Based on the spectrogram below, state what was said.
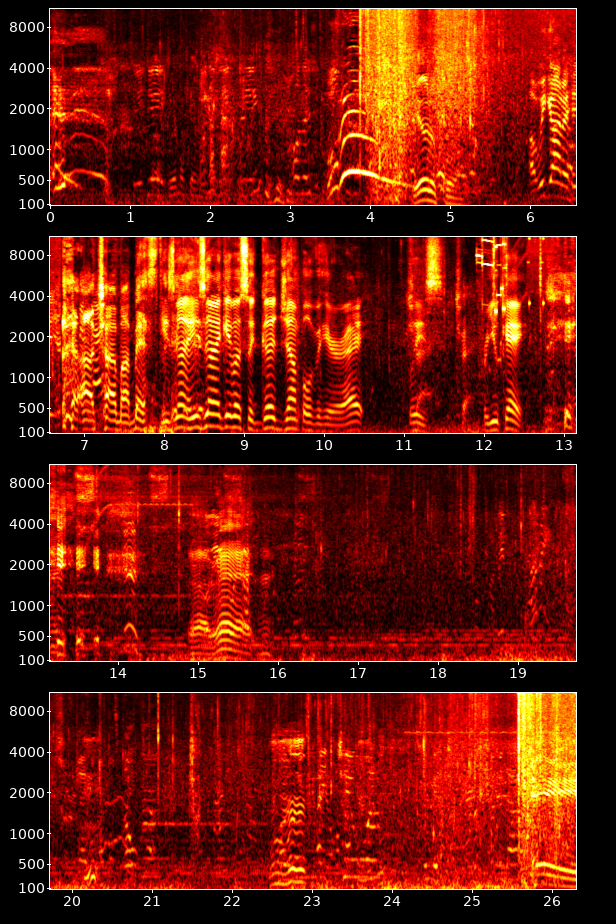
Beautiful. Oh, we gotta hit your I'll try my best. He's gonna he's gonna give us a good jump over here, right? Please. Try. For UK. All right. Hey.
